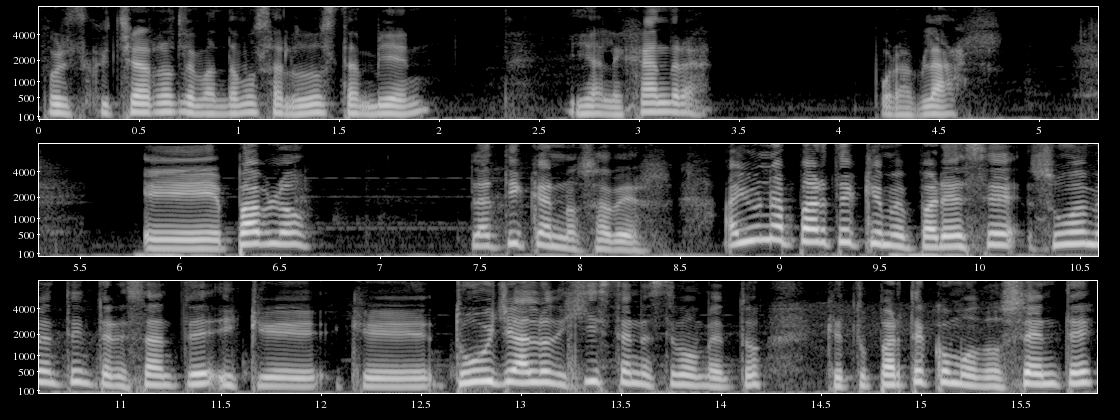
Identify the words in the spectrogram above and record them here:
por escucharnos, le mandamos saludos también. Y a Alejandra por hablar. Eh, Pablo, platícanos, a ver. Hay una parte que me parece sumamente interesante y que, que, tú ya lo dijiste en este momento, que tu parte como docente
